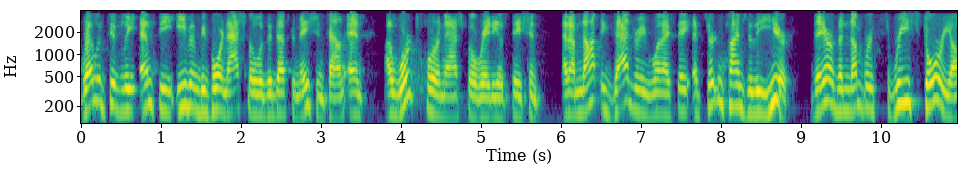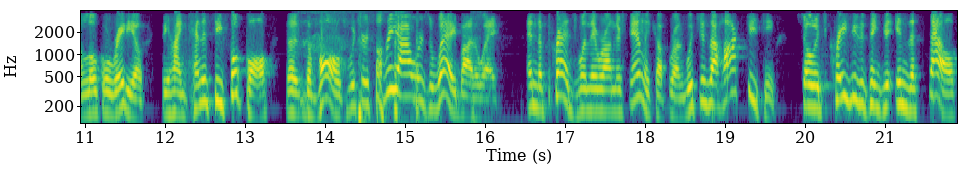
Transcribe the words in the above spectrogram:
relatively empty even before Nashville was a destination town. And I worked for a Nashville radio station, and I'm not exaggerating when I say at certain times of the year they are the number three story on local radio behind Tennessee football, the the Vols, which are three hours away, by the way, and the Preds when they were on their Stanley Cup run, which is a hockey team. So it's crazy to think that in the South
